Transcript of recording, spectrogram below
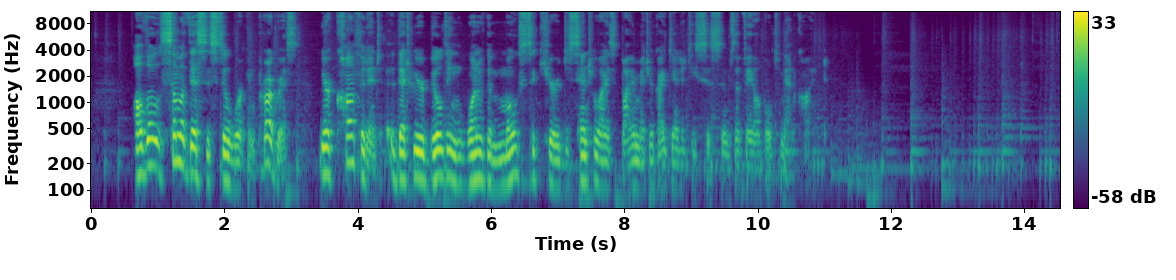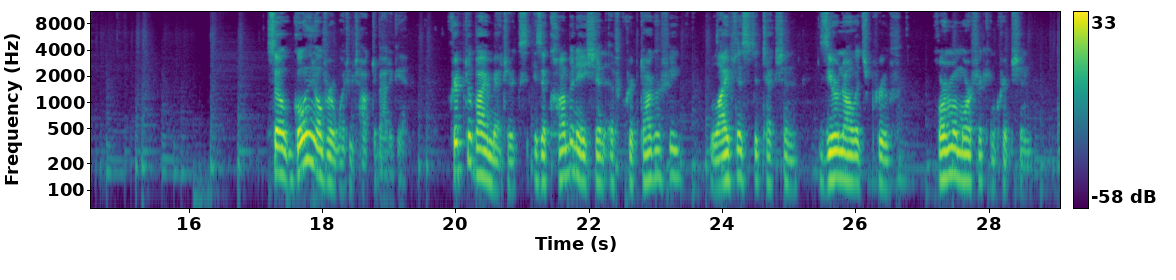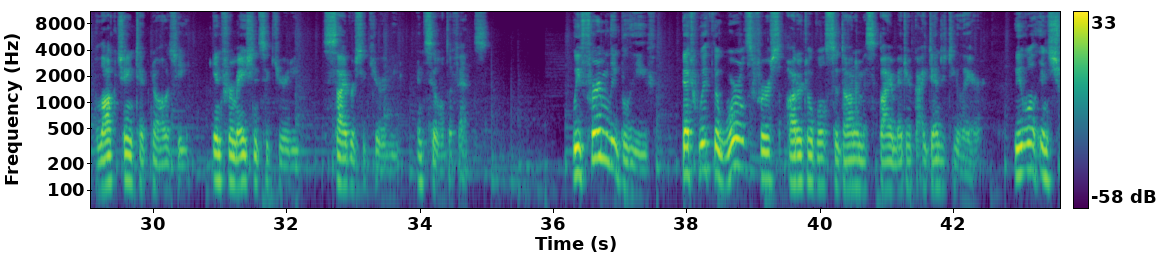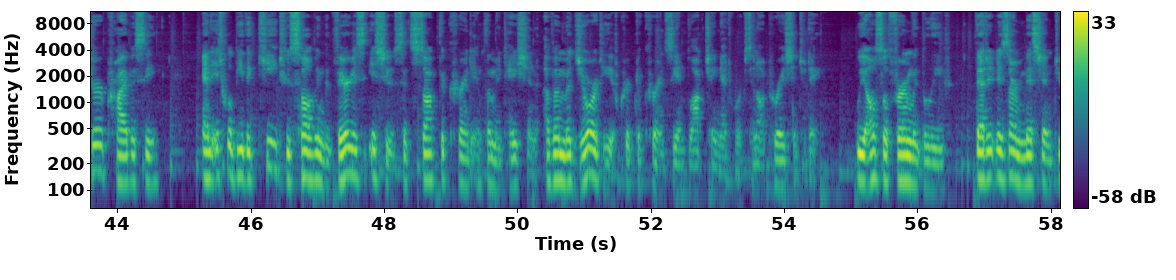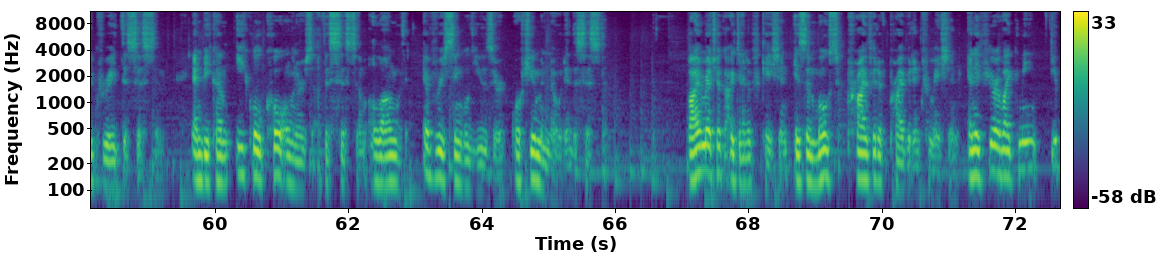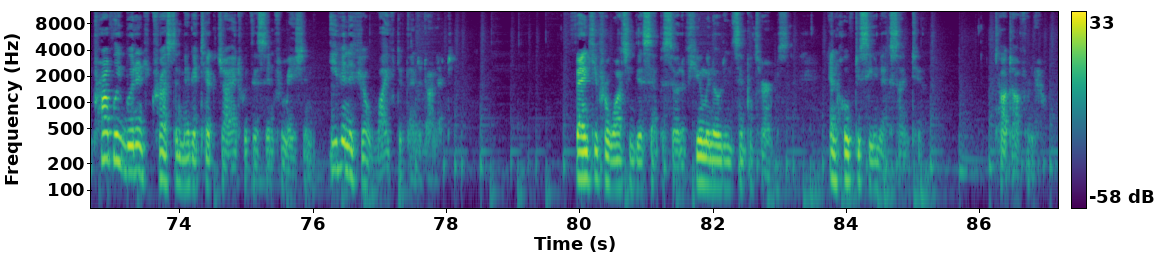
although some of this is still work in progress, we are confident that we are building one of the most secure decentralized biometric identity systems available to mankind. So, going over what we talked about again. Cryptobiometrics is a combination of cryptography, liveness detection, zero knowledge proof, homomorphic encryption, blockchain technology, information security, cybersecurity, and Sybil defense. We firmly believe that with the world's first auditable pseudonymous biometric identity layer, we will ensure privacy and it will be the key to solving the various issues that stop the current implementation of a majority of cryptocurrency and blockchain networks in operation today. We also firmly believe that it is our mission to create this system and become equal co owners of the system along with every single user or human node in the system. Biometric identification is the most private of private information, and if you're like me, you probably wouldn't trust a megatech giant with this information, even if your life depended on it. Thank you for watching this episode of Humanode in Simple Terms, and hope to see you next time too. Ta ta for now.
